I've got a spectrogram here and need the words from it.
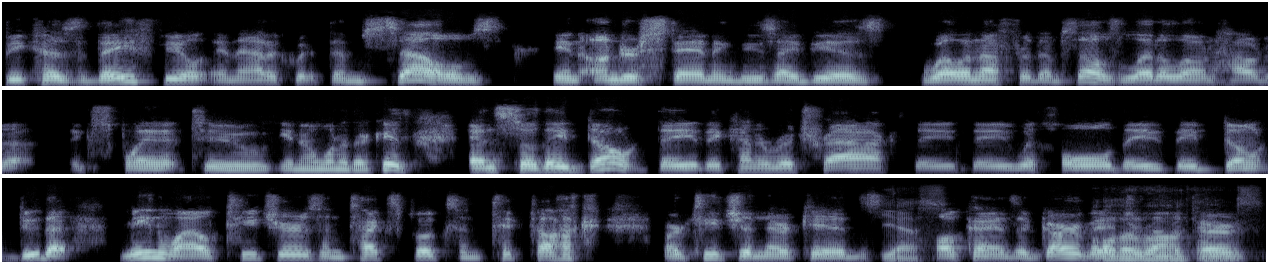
because they feel inadequate themselves in understanding these ideas well enough for themselves let alone how to explain it to you know one of their kids. And so they don't. They they kind of retract. They they withhold. They they don't do that. Meanwhile teachers and textbooks and tiktok are teaching their kids yes. all kinds of garbage all the wrong the parents things.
